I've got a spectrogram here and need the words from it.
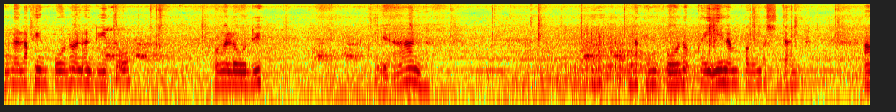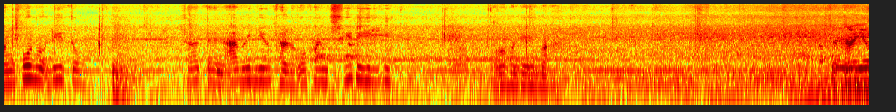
Ang lalaking puno nandito, oh. Mga lodi. Yan. Laking puno. Kay inang pagmasdan. Ang puno dito sa 10 Avenue, Caloocan City. Oh, diba? Ito tayo.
